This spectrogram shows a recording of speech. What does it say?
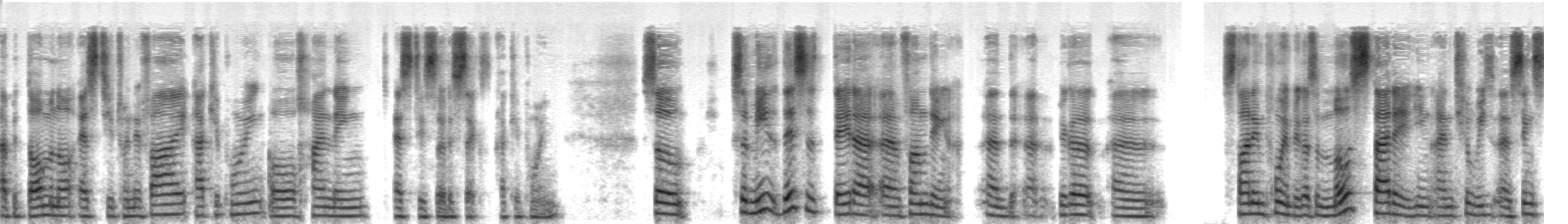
abdominal ST25 acupoint or hindling ST36 acupoint. So, so me, this is data uh, funding and uh, because uh, starting point because most study in until we, uh, since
